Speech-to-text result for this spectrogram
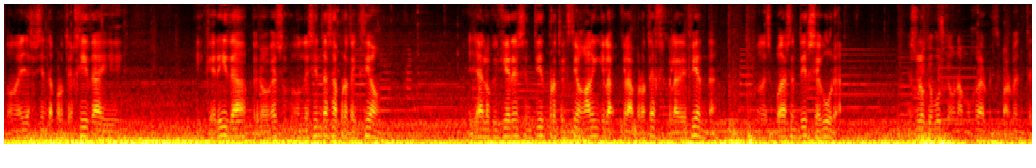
donde ella se sienta protegida y, y querida, pero eso, donde sienta esa protección. Ella lo que quiere es sentir protección, alguien que la, que la proteja, que la defienda, donde se pueda sentir segura. Eso es lo que busca una mujer principalmente.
